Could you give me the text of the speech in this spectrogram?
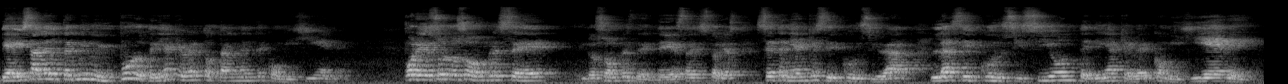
de ahí sale el término impuro, tenía que ver totalmente con higiene. Por eso los hombres se, los hombres de, de estas historias se tenían que circuncidar. La circuncisión tenía que ver con higiene.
